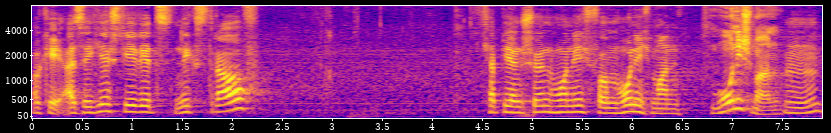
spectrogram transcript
Okay, also hier steht jetzt nichts drauf. Ich habe hier einen schönen Honig vom Honigmann Vom Honigmann.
